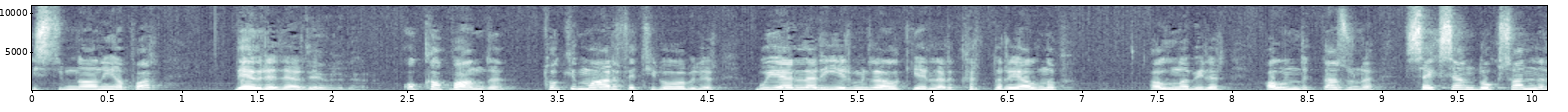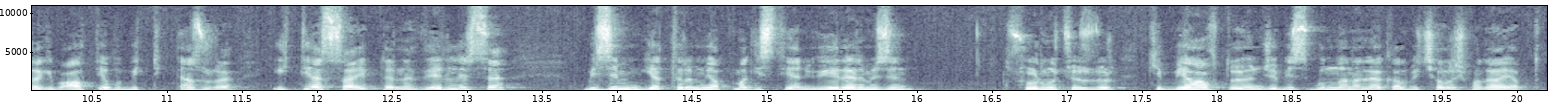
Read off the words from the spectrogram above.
istimnanı yapar, devrederdi. Devreder. O kapandı. TOKİ marifetiyle olabilir. Bu yerler 20 liralık yerler 40 liraya alınıp alınabilir. Alındıktan sonra 80-90 lira gibi altyapı bittikten sonra ihtiyaç sahiplerine verilirse bizim yatırım yapmak isteyen üyelerimizin sorunu çözülür ki bir hafta önce biz bununla alakalı bir çalışma daha yaptık.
